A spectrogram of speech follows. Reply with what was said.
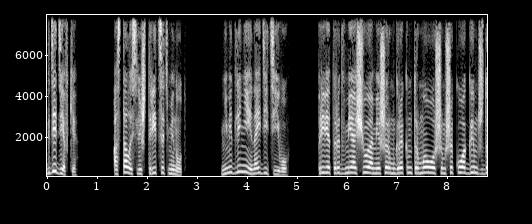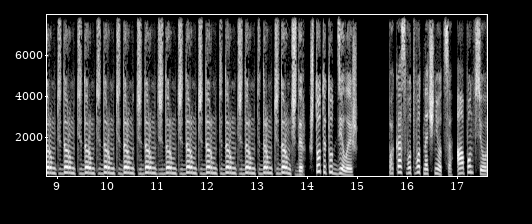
Где девки? Осталось лишь 30 минут. Немедленнее найдите его. Привет, Рыдвмиащу, Ащуами, Греком Греком Термоошим, Шекуагым, Тждорм, Тждорм, Тждорм, Тждорм, Тждорм, Тждорм, Тждорм, Тждорм, Тждорм, Тждорм, Тждорм, Тждорм, Тждорм, Чдор. Что ты тут делаешь? Показ вот-вот начнется, а опон все.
